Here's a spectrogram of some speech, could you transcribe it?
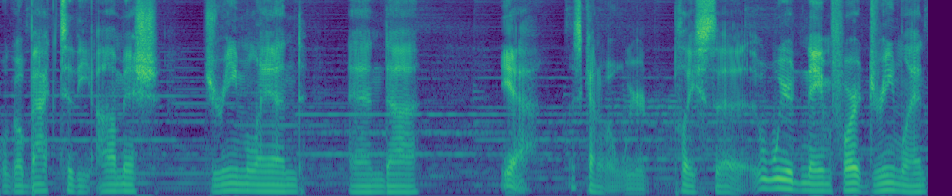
We'll go back to the Amish dreamland. And uh, yeah, that's kind of a weird place to, weird name for it, dreamland.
